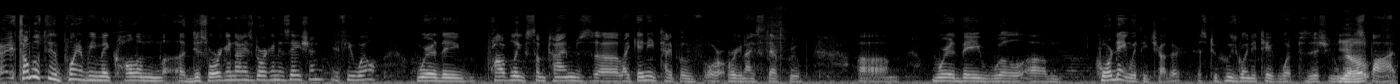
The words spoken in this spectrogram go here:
It's almost to the point where you may call them a disorganized organization, if you will, where they probably sometimes, uh, like any type of or organized theft group, um, where they will um, coordinate with each other as to who's going to take what position, what spot.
